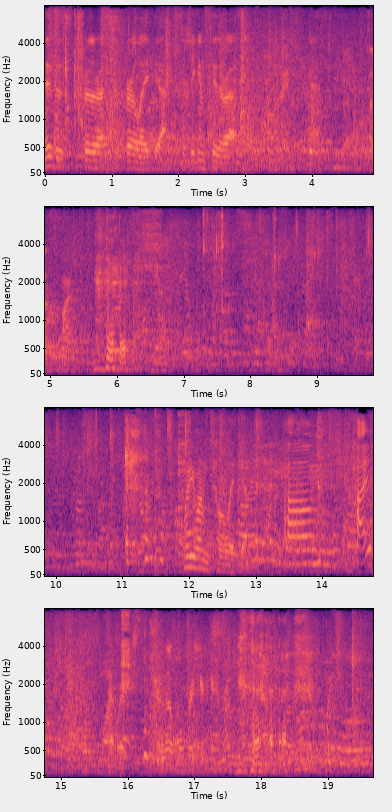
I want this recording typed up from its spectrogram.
This is for the rest for Alethea, so she can see the rest. Okay. Yeah. That's fine. what do you want to tell Alethea? Um, hi. That works. Sure that won't break your camera?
